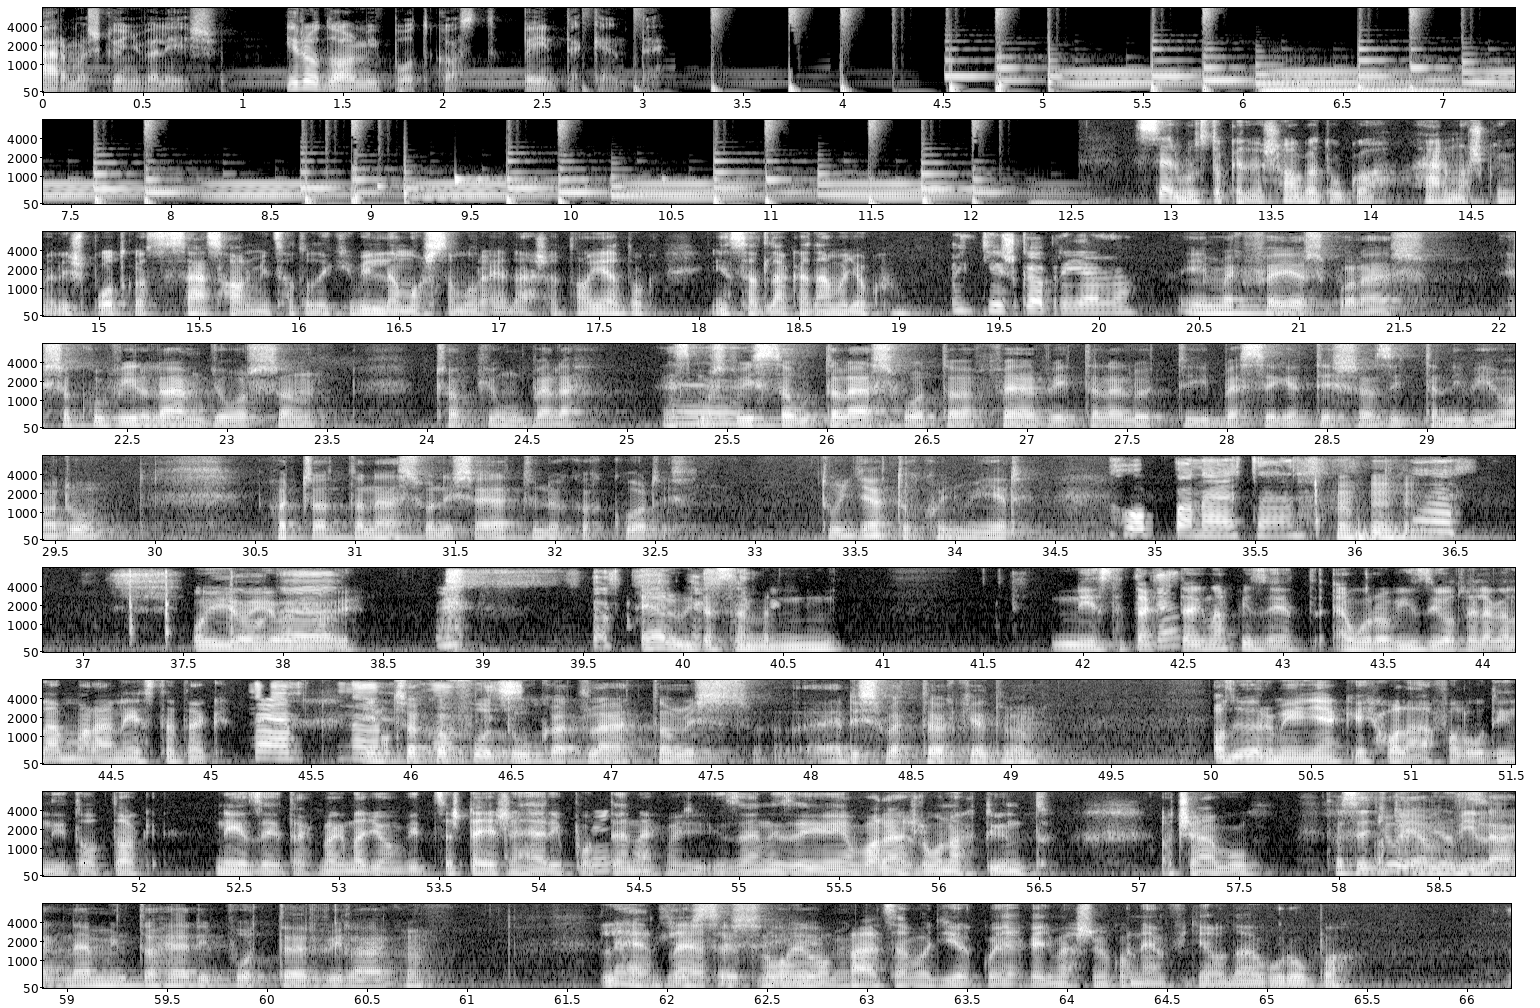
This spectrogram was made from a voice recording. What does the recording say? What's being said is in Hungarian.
Ármas könyvelés. Irodalmi podcast péntekente. Szervusztok, kedves hallgatók! A Hármas Könyvelés Podcast 136. villamos szamurájadását halljátok. Én Szedlák Ádám vagyok. Én Kis Gabriella. Én meg Fejes Balázs. És akkor villám gyorsan csapjunk bele. Ez most visszautalás volt a felvétel előtti beszélgetésre az itteni viharról. Ha csattanás van és eltűnök, akkor tudjátok, hogy miért. Oly, oly, oly. Erről jut eszembe, néztetek Igen? tegnap izét? Eurovíziót, vagy legalább ma rá néztetek? Nem, nem. Én csak a nem. fotókat láttam, és el is vette a kedvem. Az örmények egy halálfalót indítottak. Nézzétek meg, nagyon vicces. Teljesen Harry Potternek, vagy izen, izé, ilyen varázslónak tűnt a csávó. Ez egy A olyan az- világ, nem, mint a Harry Potter világa. Lehet, Az lehet, hogy valójában pálcával gyilkolják egymást, amikor nem figyel oda Európa.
